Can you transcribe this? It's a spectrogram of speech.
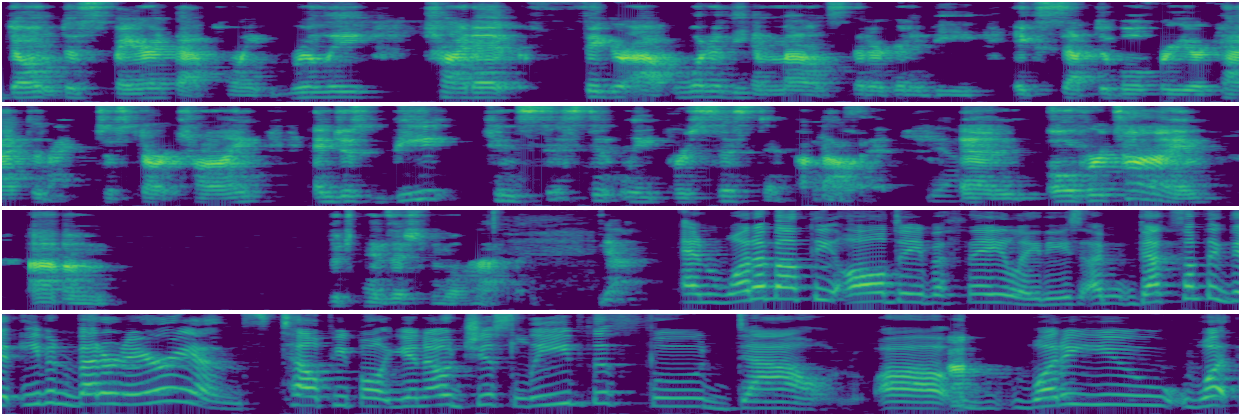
Don't despair at that point. Really try to figure out what are the amounts that are going to be acceptable for your cat to, right. to start trying, and just be consistently persistent about yes. it. Yeah. And over time, um, the transition will happen. Yeah. And what about the all day buffet, ladies? I mean, that's something that even veterinarians tell people, you know, just leave the food down. Uh, uh, what do you, what,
